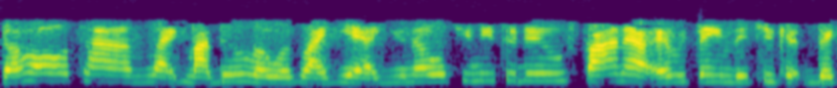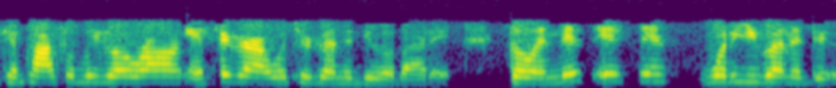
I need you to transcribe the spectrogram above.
The whole time, like my doula was like, "Yeah, you know what you need to do? Find out everything that you could that can possibly go wrong, and figure out what you're going to do about it." So in this instance, what are you going to do?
